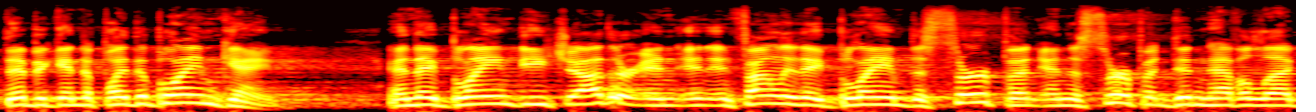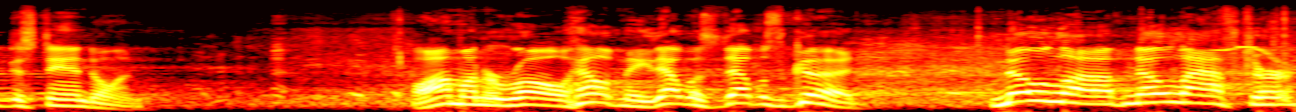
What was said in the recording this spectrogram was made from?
They began to play the blame game. And they blamed each other, and, and, and finally they blamed the serpent, and the serpent didn't have a leg to stand on. Oh, I'm on a roll. Help me. That was, that was good. No love, no laughter.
